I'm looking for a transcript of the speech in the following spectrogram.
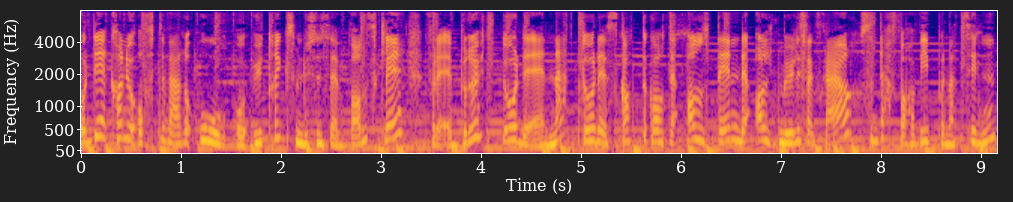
Og det kan jo ofte være ord og uttrykk som du syns er vanskelig, for det er brutto, det er netto, det er skattekort, det er alt inn, det er alt mulig slags greier. Så derfor har vi på nettsiden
